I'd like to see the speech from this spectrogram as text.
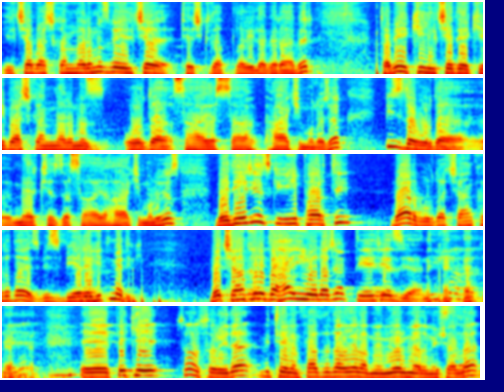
ilçe başkanlarımız ve ilçe teşkilatlarıyla beraber tabii ki ilçedeki başkanlarımız orada sahaya sah- hakim olacak. Biz de burada e, merkezde sahaya hakim olacağız ve diyeceğiz ki İyi Parti var burada Çankırı'dayız. Biz bir yere Evet. gitmedik. Ve Çankırı daha iyi olacak diyeceğiz yani. İnşallah diyelim. Ee, peki son soruyu da bitirelim. Fazla da oyalamayalım, yormayalım inşallah.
